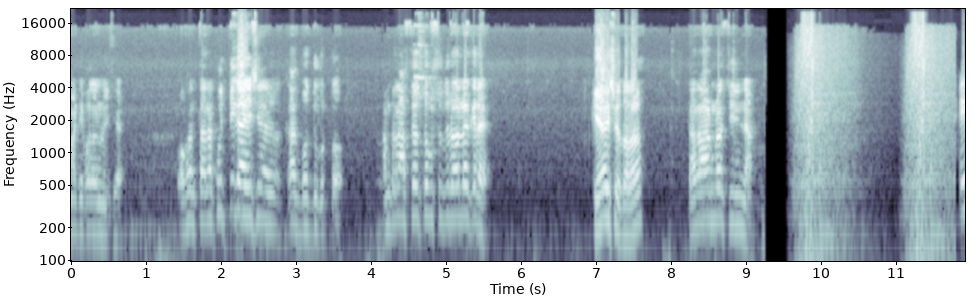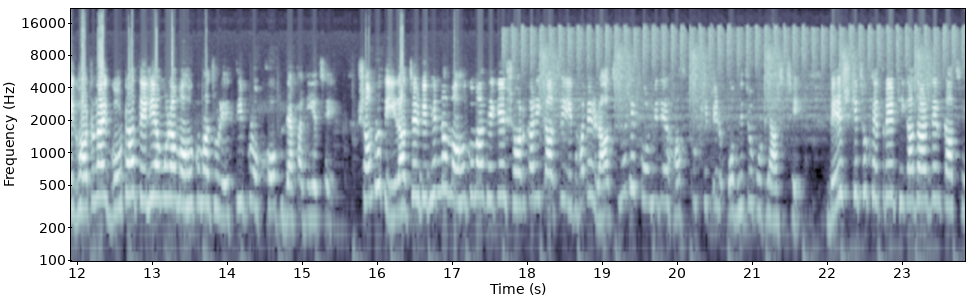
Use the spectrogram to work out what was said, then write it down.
মাটি পালানো হয়েছে। ওখান তারা কুচি গায়ে এসে কাজ বদ্ধ করতো। আমরা রাস্তায় তবু শুধু কেরে। কে আইছে তারা? তারা আমরা চিনি না। এই ঘটনায় গোটা তেলিয়ামুড়া মহকুমা জুড়ে তীব্র ক্ষোভ দেখা দিয়েছে। সম্প্রতি রাজ্যের বিভিন্ন মহকুমা থেকে সরকারি কাজে এভাবে রাজনৈতিক কর্মীদের হস্তক্ষেপের অভিযোগ উঠে আসছে। বেশ কিছু ক্ষেত্রে ঠিকাদারদের কাছে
